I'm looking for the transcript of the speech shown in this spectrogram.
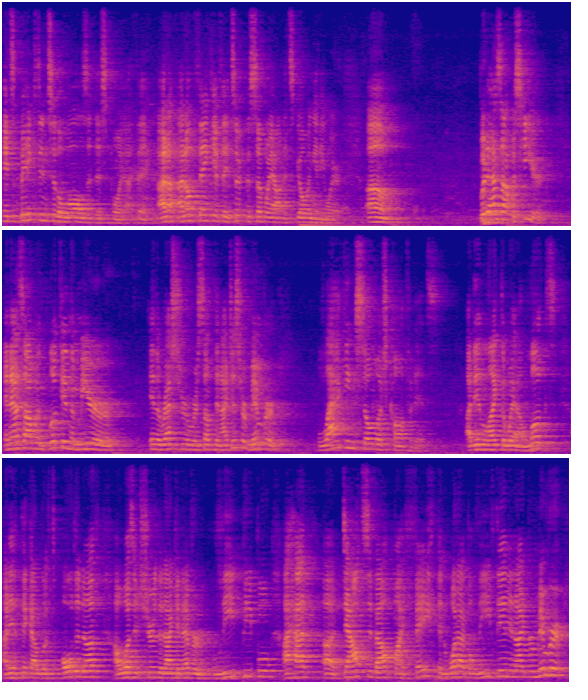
It's baked into the walls at this point, I think. I don't, I don't think if they took the Subway out, it's going anywhere. Um, but as I was here, and as I would look in the mirror in the restroom or something, I just remember lacking so much confidence. I didn't like the way I looked. I didn't think I looked old enough. I wasn't sure that I could ever lead people. I had uh, doubts about my faith and what I believed in. And I remember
